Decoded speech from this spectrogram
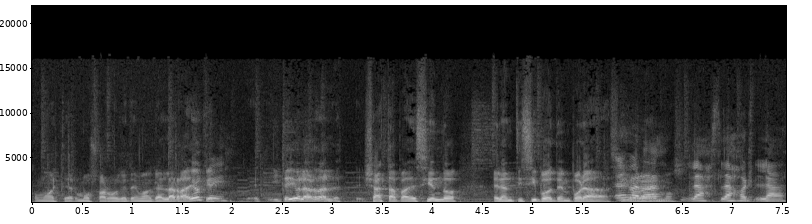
como este hermoso árbol que tenemos acá en la radio. Que, Y te digo la verdad, ya está padeciendo el anticipo de temporada, si es lo verdad, vemos. las, las, las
